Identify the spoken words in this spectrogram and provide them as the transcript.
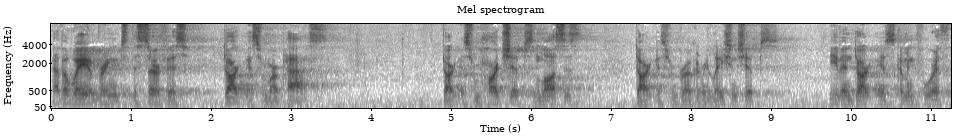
have a way of bringing to the surface darkness from our past darkness from hardships and losses, darkness from broken relationships, even darkness coming forth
